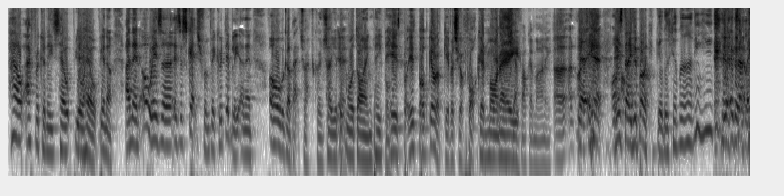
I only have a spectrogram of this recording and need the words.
how Africa needs help, your help, you know. And then oh, here's a here's a sketch from Vicar Dibley, and then oh, we'll go back to Africa and show you a Yeah. bit more dying people. here's here's Bob Geldof. Give us your fucking money. Yeah, fucking money. Uh, and yeah, I, yeah. Here's I- David Bowie. Give us your money. yeah, exactly.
